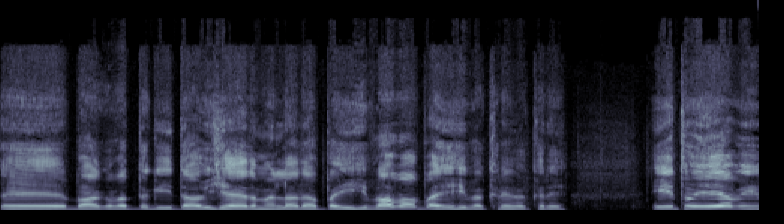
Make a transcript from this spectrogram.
ਤੇ ਭਾਗਵਤ ਗੀਤਾ ਵੀ ਸ਼ਾਇਦ ਮੈਨੂੰ ਲੱਗਦਾ ਪਈ ਸੀ ਵਾਵਾ ਪਏ ਸੀ ਵੱਖਰੇ ਵੱਖਰੇ ਇਹ ਤੋਂ ਇਹ ਆ ਵੀ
